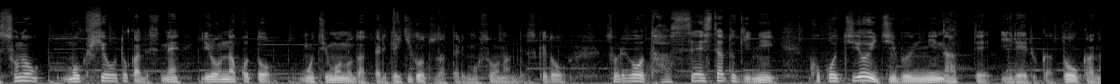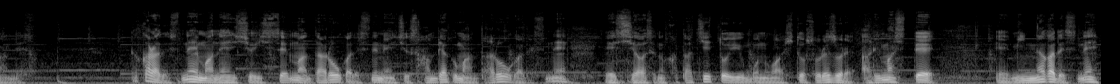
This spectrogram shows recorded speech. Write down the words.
その目標とかですねいろんなこと持ち物だったり出来事だったりもそうなんですけどそれを達成した時に心地よい自分になっていれるかどうかなんです。だからですね、まあ、年収1000万だろうがですね年収300万だろうがですね、え、幸せの形というものは人それぞれありまして、え、みんながですね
